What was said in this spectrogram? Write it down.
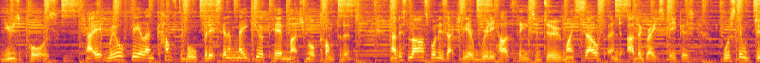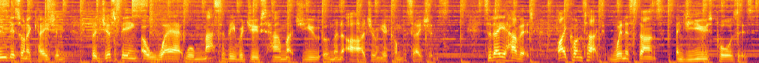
use a pause. Now, it will feel uncomfortable, but it's going to make you appear much more confident. Now, this last one is actually a really hard thing to do. Myself and other great speakers will still do this on occasion, but just being aware will massively reduce how much you um and ah during your conversations. So there you have it, eye contact, winner stance, and use pauses.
